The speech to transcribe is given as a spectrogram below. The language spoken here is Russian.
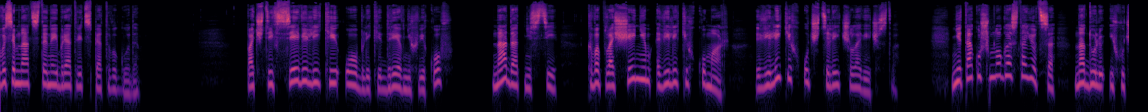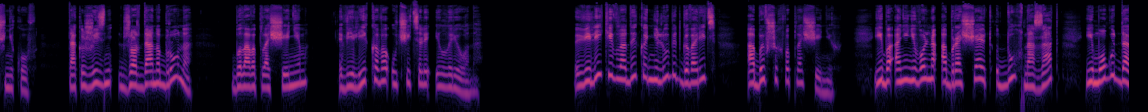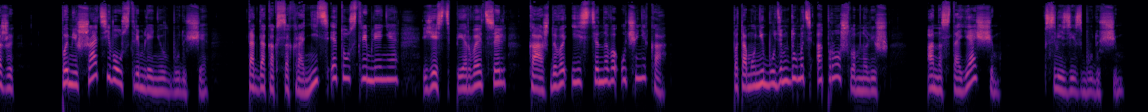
18 ноября 35 года. Почти все великие облики древних веков надо отнести к воплощениям великих кумар, великих учителей человечества. Не так уж много остается на долю их учеников, так и жизнь Джордано Бруно была воплощением великого учителя Иллариона. Великий владыка не любит говорить о бывших воплощениях ибо они невольно обращают дух назад и могут даже помешать его устремлению в будущее, тогда как сохранить это устремление есть первая цель каждого истинного ученика. Потому не будем думать о прошлом, но лишь о настоящем в связи с будущим.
